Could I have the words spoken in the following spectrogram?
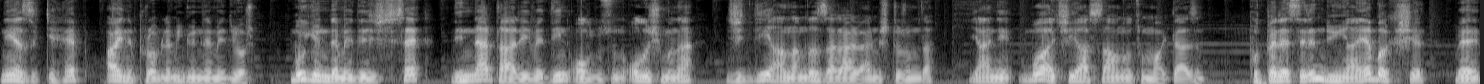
ne yazık ki hep aynı problemi gündem ediyor. Bu gündem ise dinler tarihi ve din olgusunun oluşumuna ciddi anlamda zarar vermiş durumda. Yani bu açıyı asla unutmamak lazım. Putperestlerin dünyaya bakışı ve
